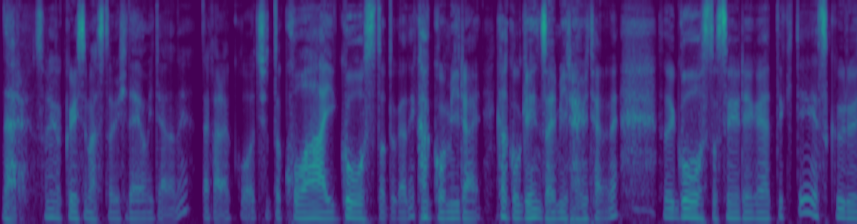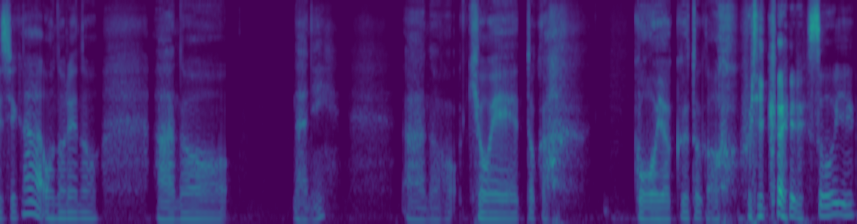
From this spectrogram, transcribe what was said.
なる。それがクリスマスという日だよみたいなね。だからこうちょっと怖いゴーストとかね、過去未来、過去現在未来みたいなね。そういうゴースト精霊がやってきて、スクルージが己の、あの、何？あの、虚栄とか、強欲とかを 振り返る、そういう、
